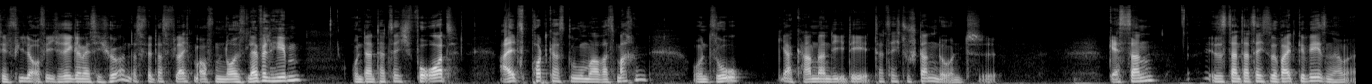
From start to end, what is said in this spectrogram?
den viele auf ich regelmäßig hören, dass wir das vielleicht mal auf ein neues Level heben und dann tatsächlich vor Ort als Podcast-Duo mal was machen. Und so ja, kam dann die Idee tatsächlich zustande. Und äh, gestern ist es dann tatsächlich soweit gewesen. Haben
